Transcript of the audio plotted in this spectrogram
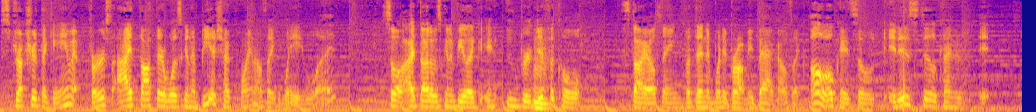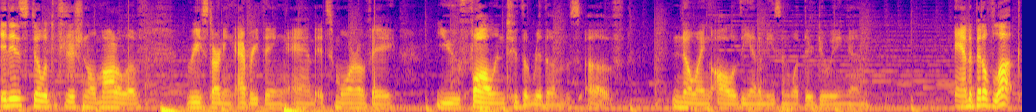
structured the game at first, I thought there was going to be a checkpoint. I was like, wait, what? So I thought it was going to be like an uber difficult style thing, but then when it brought me back, I was like, oh, okay, so it is still kind of it, it is still with the traditional model of restarting everything, and it's more of a you fall into the rhythms of knowing all of the enemies and what they're doing, and and a bit of luck.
